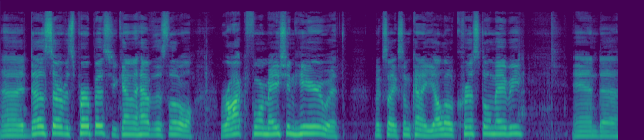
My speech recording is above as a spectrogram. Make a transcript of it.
uh, it does serve its purpose. You kind of have this little rock formation here with looks like some kind of yellow crystal maybe. And uh,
